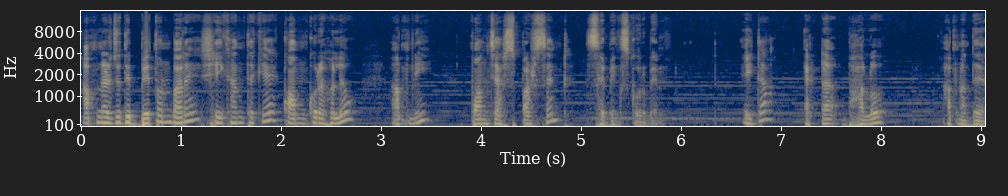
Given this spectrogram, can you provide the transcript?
আপনার যদি বেতন বাড়ে, সেইখান থেকে কম করে হলেও আপনি পঞ্চাশ পার্সেন্ট সেভিংস করবেন। এটা একটা ভালো আপনাদের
